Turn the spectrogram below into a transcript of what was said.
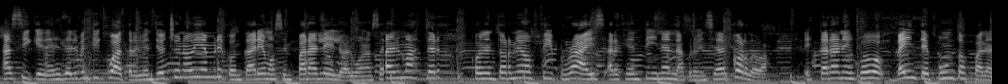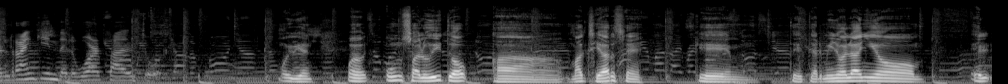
Así que desde el 24 al 28 de noviembre contaremos en paralelo al Buenos Aires Master con el torneo FIP Rise Argentina en la provincia de Córdoba. Estarán en juego 20 puntos para el ranking del World Padel Tour. Muy bien. Bueno, un saludito a Maxi Arce, que mm, te- terminó el año. Él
